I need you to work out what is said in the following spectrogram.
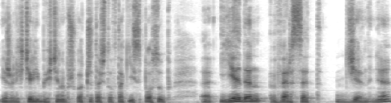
Jeżeli chcielibyście na przykład czytać to w taki sposób, e, jeden werset dziennie,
